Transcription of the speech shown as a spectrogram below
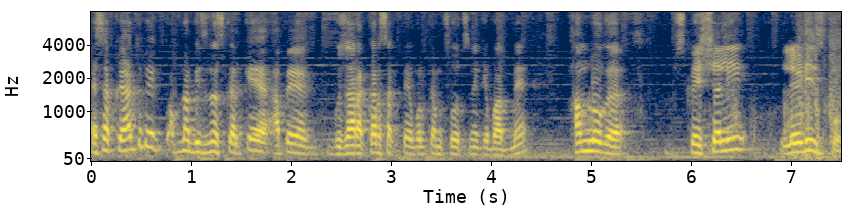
ऐसा क्या तो भी अपना बिज़नेस करके आप गुजारा कर सकते हैं बोल के हम सोचने के बाद में, हम लोग स्पेशली लेडीज़ को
